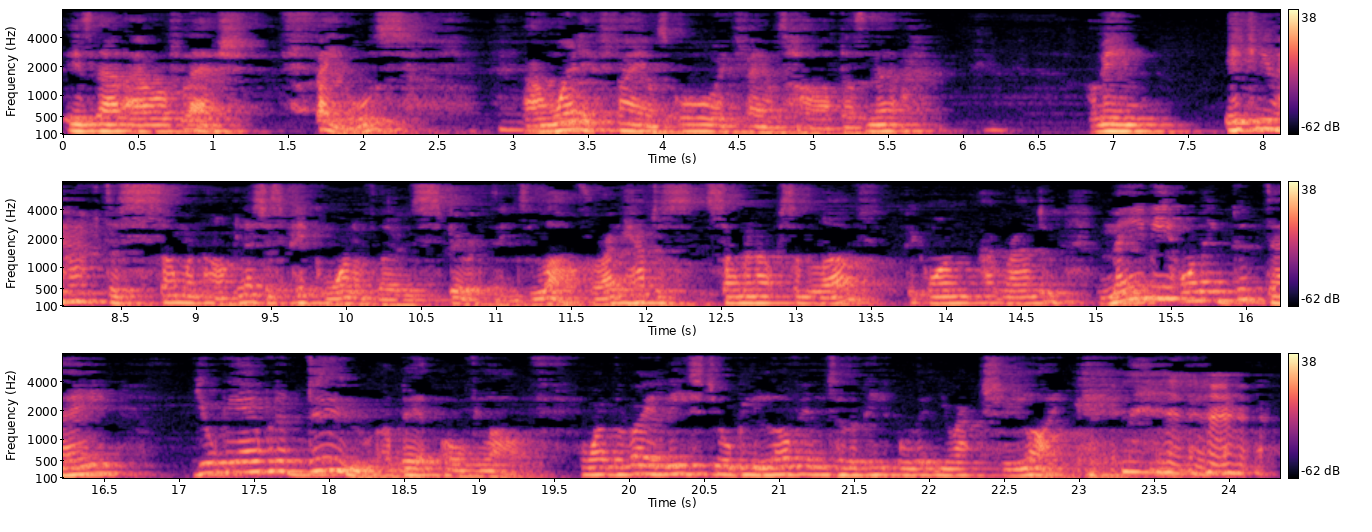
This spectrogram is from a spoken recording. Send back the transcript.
is that our flesh fails. Mm. And when it fails, oh, it fails hard, doesn't it? I mean, if you have to summon up, let's just pick one of those spirit things, love, right? You have to summon up some love, pick one at random. Maybe on a good day, you'll be able to do a bit of love. Or at the very least, you'll be loving to the people that you actually like.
